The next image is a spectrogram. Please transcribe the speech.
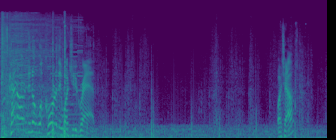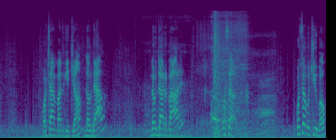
It's kind of hard to know what corner they want you to grab. Watch out. Watch out, I'm about to get jumped, no doubt. No doubt about it. What's up? What's up with you, Bo?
